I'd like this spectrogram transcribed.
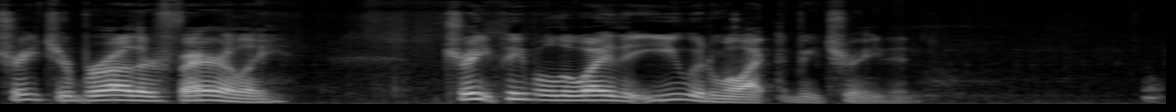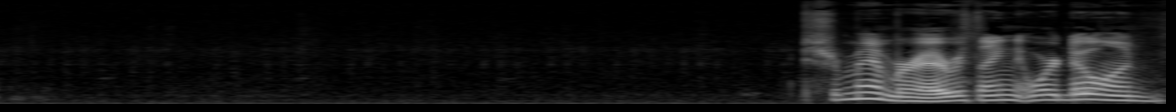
treat your brother fairly. Treat people the way that you would like to be treated. Just remember everything that we're doing,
